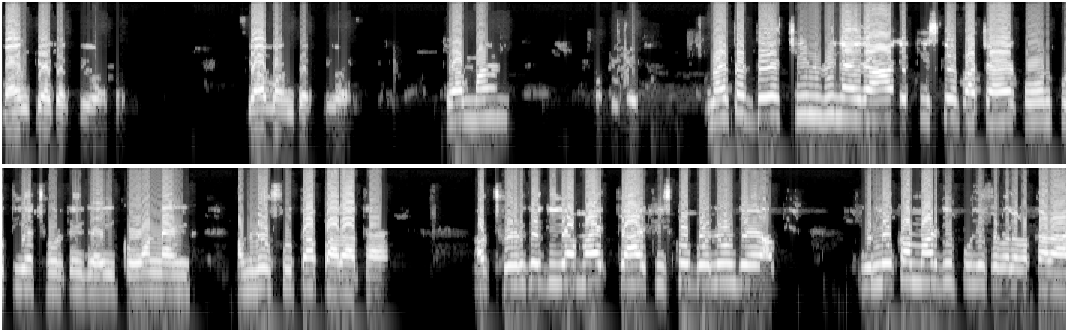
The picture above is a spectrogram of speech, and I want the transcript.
मांग क्या करते हो आप? क्या मांग करते हो क्या मांग? मैं तो देख चिन्ह भी नहीं रहा, कि किसके बच्चा है कौन कुतिया छोड़ के गई, कौन नहीं। हम लोग सूता पड़ा था। अब छोड़ के गया मैं, क्या, किसको बोलूँ जे अब उन लोग का मर्ज़ी पुलिस वाला करा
